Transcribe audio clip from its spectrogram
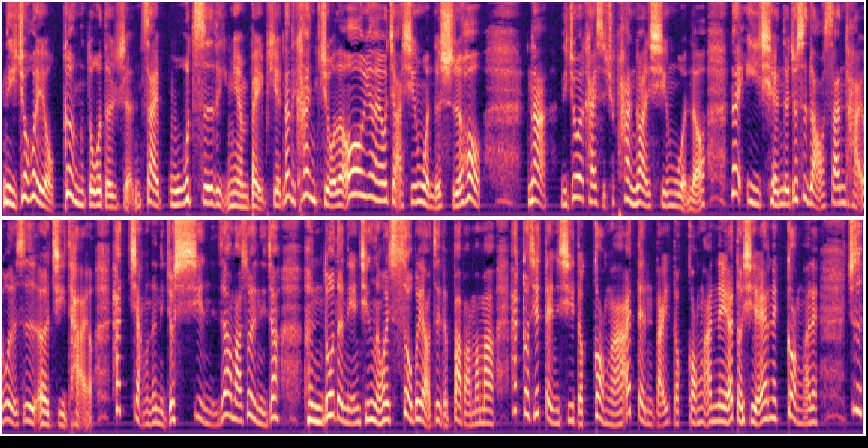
你就会有更多的人在无知里面被骗。那你看久了，哦，原来有假新闻的时候，那你就会开始去判断新闻了。那以前的就是老三台或者是呃几台哦，他讲的你就信，你知道吗？所以你知道很多的年轻人会受不了自己的爸爸妈妈，他搞些电视都讲啊，一电台都讲安内，啊，都是安内讲安内，就是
